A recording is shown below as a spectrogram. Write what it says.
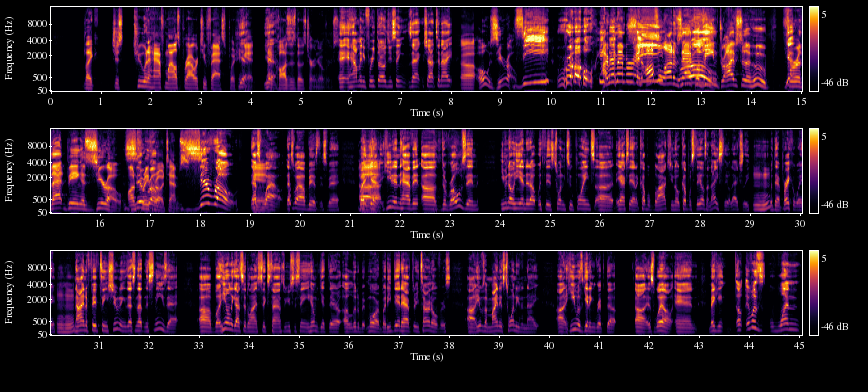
like just two and a half miles per hour too fast pushing Yeah, it. yeah. that causes those turnovers. And, and how many free throws you think Zach shot tonight? Uh, oh, zero. Zero. I remember an awful lot of Zach. LaVine drives to the hoop Yeah. for that being a zero on free throw attempts. Zero. That's Man. wild. That's wild business, man. But yeah, Uh, he didn't have it. Uh DeRozan, even though he ended up with his 22 points, uh, he actually had a couple blocks, you know, a couple steals, a nice steal actually, Mm-hmm. with that breakaway. Nine to 15 shooting, that's nothing to sneeze at. Uh, but he only got to the line six times. We used to seeing him get there a little bit more, but he did have three turnovers. Uh, he was a minus 20 tonight. Uh, he was getting ripped up uh, as well and making oh, it was one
